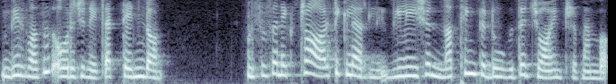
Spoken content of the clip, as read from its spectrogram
these muscles originate, that tendon. This is an extra articular lesion, nothing to do with the joint, remember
